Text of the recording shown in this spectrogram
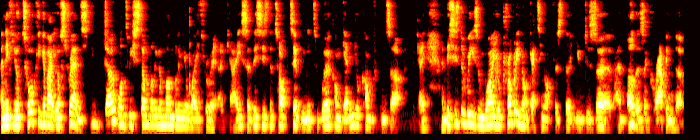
And if you're talking about your strengths, you don't want to be stumbling and mumbling your way through it. Okay. So this is the top tip. We need to work on getting your confidence up. Okay. And this is the reason why you're probably not getting offers that you deserve and others are grabbing them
